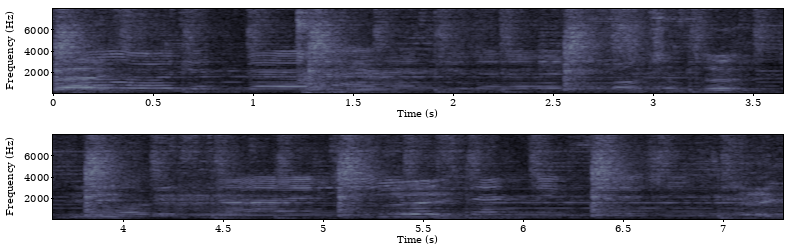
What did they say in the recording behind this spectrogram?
Vijf, vier, langzaam terug, drie, twee, één.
